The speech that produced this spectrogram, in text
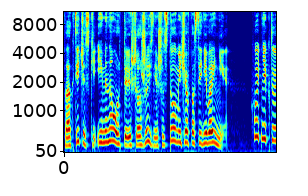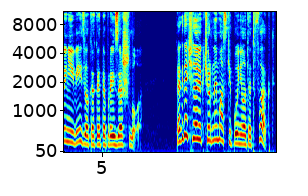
Фактически, именно Орта лишил жизни шестого меча в последней войне, хоть никто и не видел, как это произошло. Когда человек в черной маске понял этот факт,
